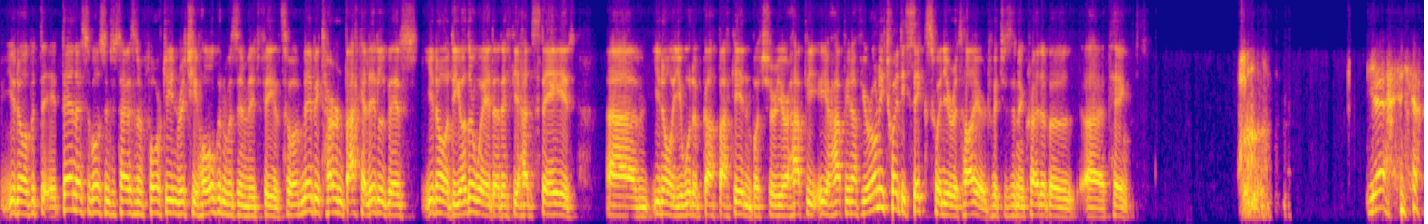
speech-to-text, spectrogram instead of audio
You know, but th- then I suppose in 2014, Richie Hogan was in midfield, so it maybe turned back a little bit, you know, the other way that if you had stayed, um, you know, you would have got back in. But sure, you're happy. You're happy enough. You're only 26 when you retired, which is an incredible uh, thing. Yeah, yeah,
